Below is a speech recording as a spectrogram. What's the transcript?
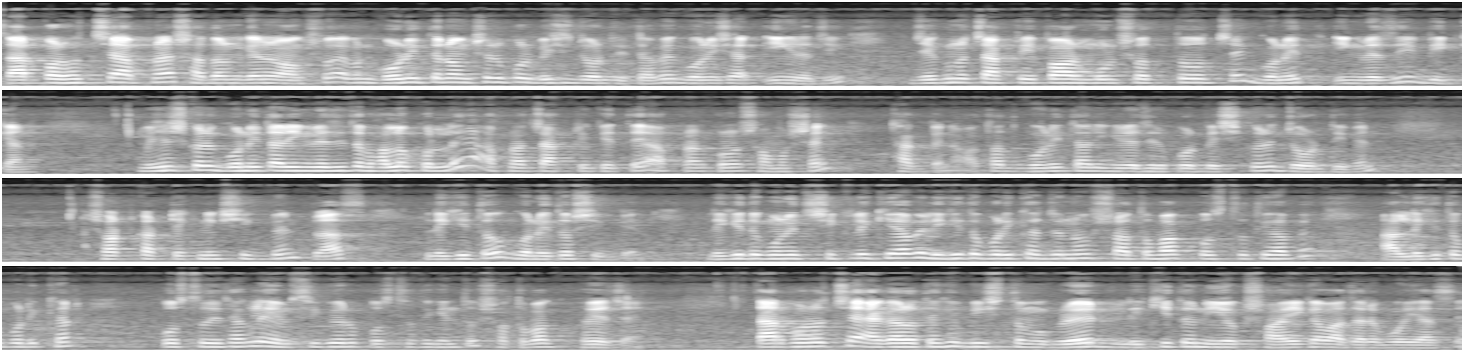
তারপর হচ্ছে আপনার সাধারণ জ্ঞানের অংশ এবং গণিতের অংশের উপর বেশি জোর দিতে হবে, গণিত আর ইংরেজি। যে কোনো চাকরি পাওয়ার মূল সত্য হচ্ছে গণিত, ইংরেজি, বিজ্ঞান। বিশেষ করে গণিত আর ইংরেজিতে ভালো করলে আপনার চাকরি পেতে আপনার কোনো সমস্যাই থাকবে না। অর্থাৎ গণিত আর ইংরেজির উপর বেশি করে জোর দিবেন। শর্টকাট টেকনিক শিখবেন প্লাস লিখিত গণিত শিখবেন। লিখিত গণিত শিখলে কী হবে? লিখিত পরীক্ষার জন্য শতভাগ প্রস্তুতি হবে, আর লিখিত পরীক্ষার প্রস্তুতি থাকলে এমসিকিউর প্রস্তুতি কিন্তু শতভাগ হয়ে যায়। তারপর হচ্ছে এগারো থেকে বিশতম গ্রেড লিখিত নিয়োগ সহায়িকা বাজারে বই আছে,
